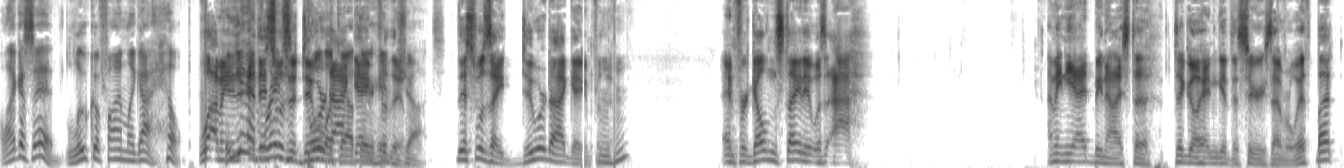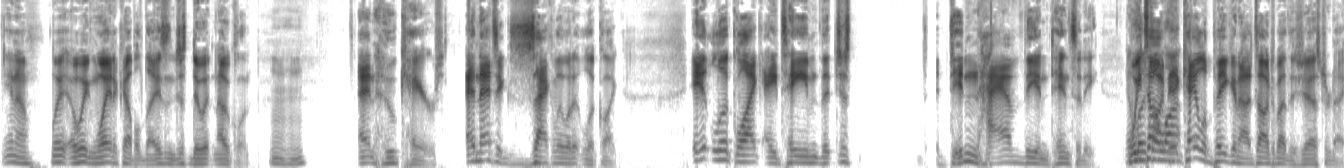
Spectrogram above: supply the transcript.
like I said, Luka finally got help. Well, I mean, this was a do or die game for them. Shots. This was a do or die game for them. Mm-hmm. And for Golden State, it was ah. I mean, yeah, it'd be nice to to go ahead and get the series over with, but you know, we, we can wait a couple days and just do it in Oakland. Mm-hmm. And who cares? And that's exactly what it looked like. It looked like a team that just didn't have the intensity. It we talked. Mm-hmm. Caleb Peak and I talked about this yesterday.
